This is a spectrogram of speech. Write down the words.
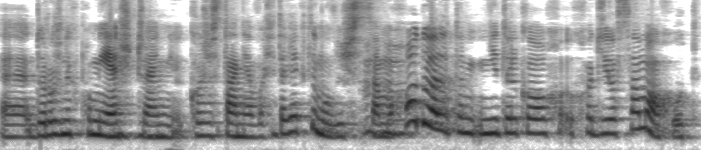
e, do różnych pomieszczeń, mhm. korzystania właśnie tak jak ty mówisz z mhm. samochodu, ale to nie tylko chodzi o samochód.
